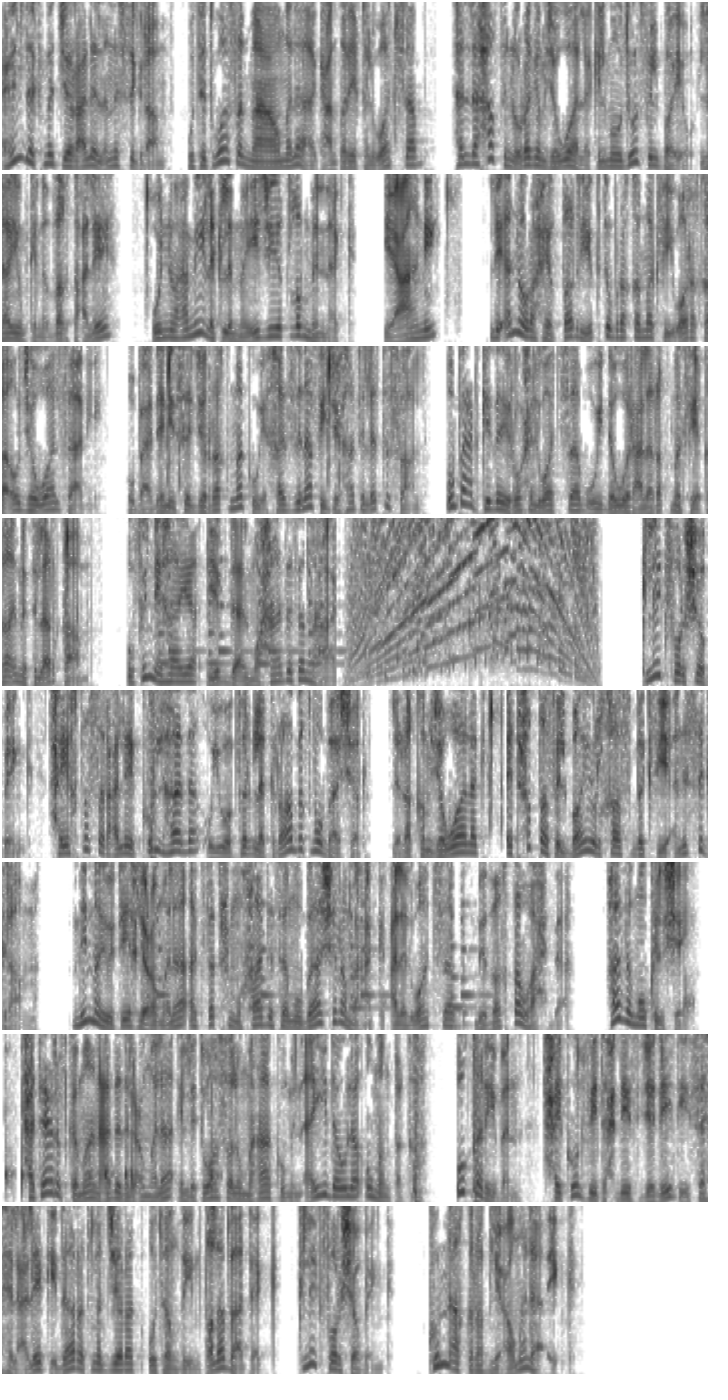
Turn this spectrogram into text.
عندك متجر على الانستغرام وتتواصل مع عملائك عن طريق الواتساب؟ هل لاحظت إنه رقم جوالك الموجود في البايو لا يمكن الضغط عليه؟ وإنه عميلك لما يجي يطلب منك. يعاني؟ لأنه راح يضطر يكتب رقمك في ورقة أو جوال ثاني وبعدين يسجل رقمك ويخزنه في جهات الاتصال وبعد كذا يروح الواتساب ويدور على رقمك في قائمة الأرقام. وفي النهاية يبدأ المحادثة معك. Click for Shopping حيختصر عليك كل هذا ويوفر لك رابط مباشر لرقم جوالك تحطه في ال bio الخاص بك في انستغرام. مما يتيح لعملائك فتح محادثة مباشرة معك على الواتساب بضغطة واحدة. هذا مو كل شيء. حتعرف كمان عدد العملاء اللي تواصلوا معاك من أي دولة ومنطقة. وقريبا حيكون في تحديث جديد يسهل عليك إدارة متجرك وتنظيم طلباتك. Click for Shopping. كن أقرب لعملائك.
